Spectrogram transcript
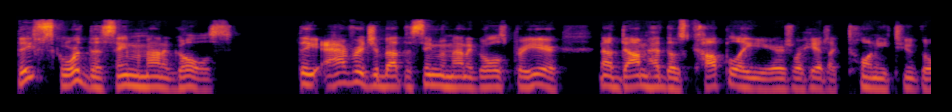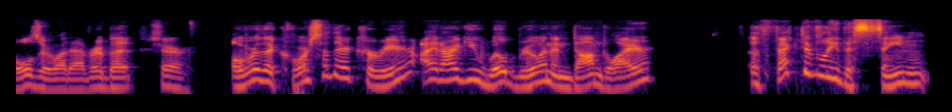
they've scored the same amount of goals. They average about the same amount of goals per year. Now, Dom had those couple of years where he had like 22 goals or whatever, but Sure. over the course of their career, I'd argue Will Bruin and Dom Dwyer effectively the same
